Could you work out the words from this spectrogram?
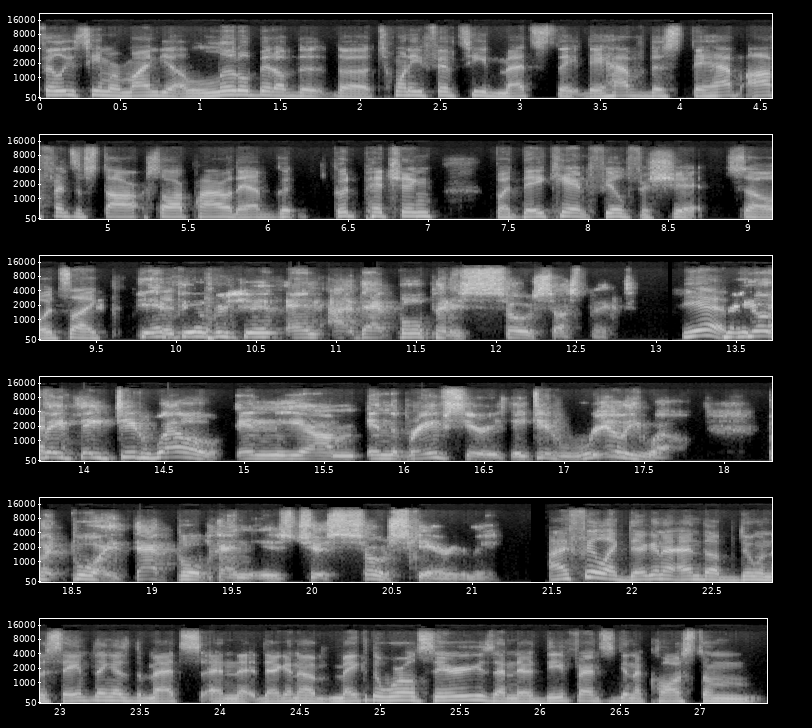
Phillies team remind you a little bit of the the 2015 Mets? They they have this they have offensive star star power. They have good good pitching, but they can't field for shit. So it's like Can't it- feel for shit. And uh, that bullpen is so suspect. Yeah, I know they, they did well in the um in the Brave series. They did really well. But boy, that bullpen is just so scary to me. I feel like they're gonna end up doing the same thing as the Mets, and they're gonna make the World Series, and their defense is gonna cost them.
